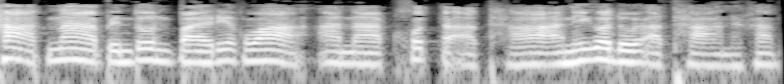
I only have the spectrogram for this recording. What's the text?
ชาติหน้าเป็นต้นไปเรียกว่า อนาคตอัฏฐาอันนี้ก็โดยอัฏฐานะครับ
